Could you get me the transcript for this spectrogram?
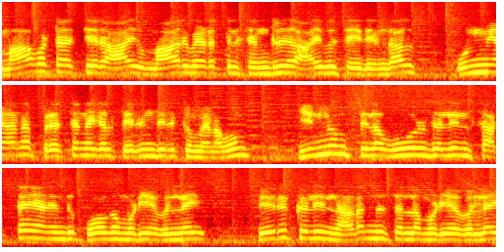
மாவட்ட ஆட்சியர் ஆய்வு மாறுவேடத்தில் சென்று ஆய்வு செய்திருந்தால் உண்மையான பிரச்சனைகள் தெரிந்திருக்கும் எனவும் இன்னும் சில ஊர்களில் சட்டை அணிந்து போக முடியவில்லை தெருக்களில் நடந்து செல்ல முடியவில்லை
